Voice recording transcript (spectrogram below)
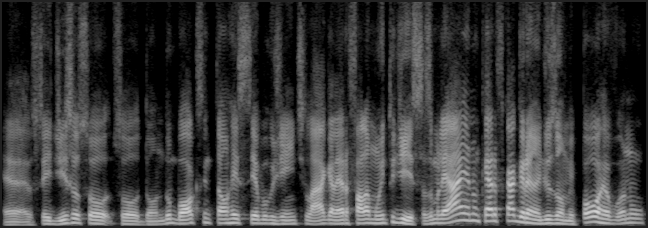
É, eu sei disso, eu sou, sou dono do box, então recebo gente lá, a galera fala muito disso. As mulheres, ah, eu não quero ficar grande, os homens, porra, eu, não,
